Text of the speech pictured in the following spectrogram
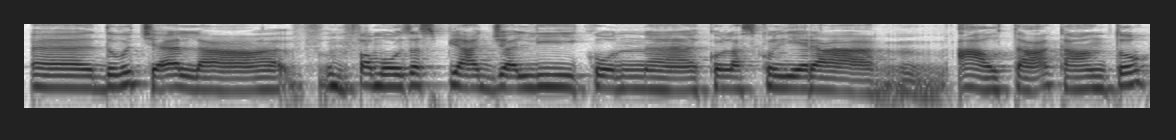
eh, dove c'è la famosa spiaggia lì con, eh, con la scogliera mh, alta accanto,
